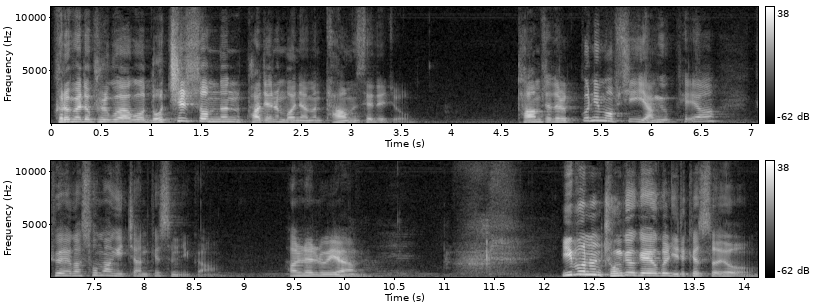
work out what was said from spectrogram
그럼에도 불구하고 놓칠 수 없는 과제는 뭐냐면 다음 세대죠. 다음 세대를 끊임없이 양육해야 교회가 소망이 있지 않겠습니까? 할렐루야. 이분은 종교개혁을 일으켰어요.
